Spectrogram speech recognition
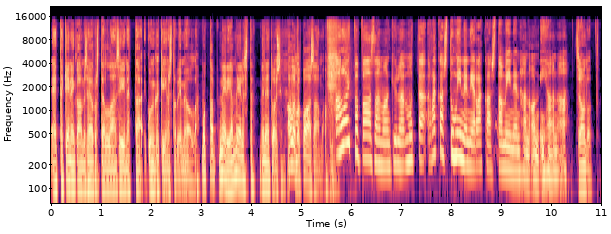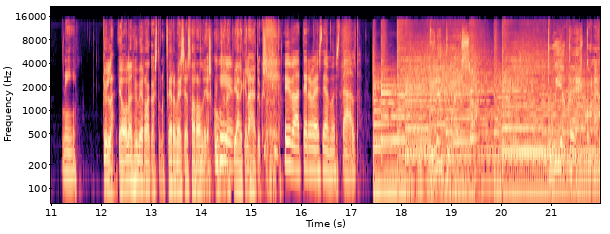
että kenenkaan me seurustellaan siinä, että kuinka kiinnostavia me ollaan. Mutta median mielestä menee toisin. Aloitpa paasaamaan. Aloitpa paasaamaan kyllä, mutta rakastuminen ja rakastaminenhan on ihanaa. Se on totta. Niin. Kyllä, ja olen hyvin rakastunut. Terveisiä Saralle, jos kuuntelet Hy- jälkilähetyksenä. Hyvää terveisiä myös täältä. Ylepuheessa Tuija Pehkonen.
